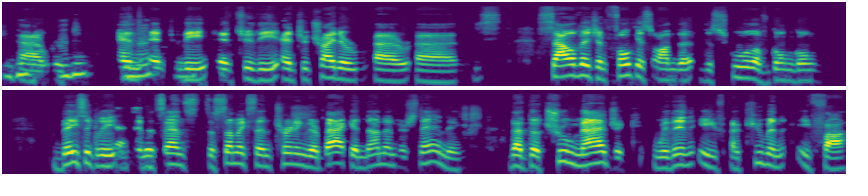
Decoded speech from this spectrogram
mm-hmm. uh, root. Mm-hmm and mm-hmm. and to the and to the and to try to uh, uh, salvage and focus on the the school of Gongong. Basically, yes. in a sense, to some extent, turning their back and not understanding that the true magic within a, a Cuban Ifa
